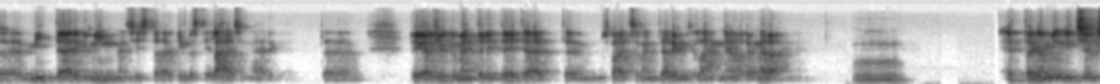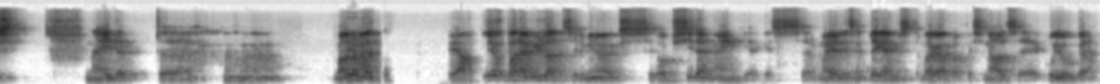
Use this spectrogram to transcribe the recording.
äh, mitte järgi minna, siis ta kindlasti ei lähe sinna järgi, et äh, pigem niisugune mentaliteet ja et äh, mis vahet seal ainult järgmise lähen ja löön ära, onju. Mhm. et aga mingit niisugust näidet äh,, ma arvan, et kõige parem üllatus oli minu jaoks hoopis sidemängija, kes, ma eeldasin, et tegemist on väga professionaalse kujuga.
